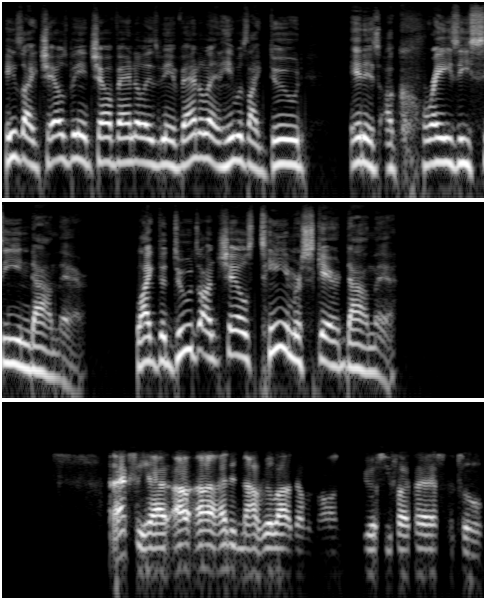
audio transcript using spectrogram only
He's like, "Chael's being Chael, Vanderlei's being Vanderlei," and he was like, "Dude, it is a crazy scene down there. Like the dudes on Chael's team are scared down there." Actually, I I, I did not realize I was on UFC Fight Pass until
